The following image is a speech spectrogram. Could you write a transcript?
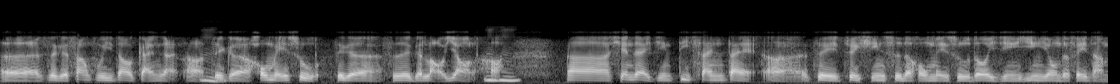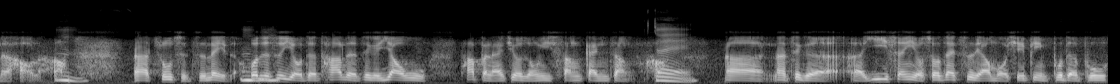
呃，这个上呼吸道感染啊，这个红霉素，这个是一个老药了哈。那现在已经第三代啊，最最新式的红霉素都已经应用的非常的好了哈。那诸此之类的，或者是有的它的这个药物，它本来就容易伤肝脏。对。那那这个呃，医生有时候在治疗某些病，不得不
